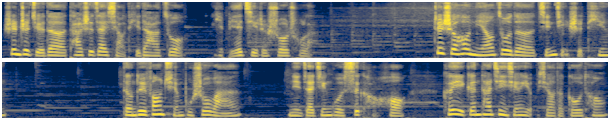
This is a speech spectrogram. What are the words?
甚至觉得他是在小题大做，也别急着说出来。这时候你要做的仅仅是听，等对方全部说完。你在经过思考后，可以跟他进行有效的沟通，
